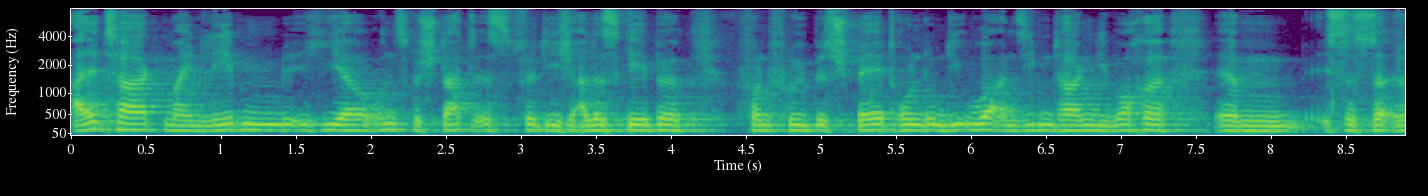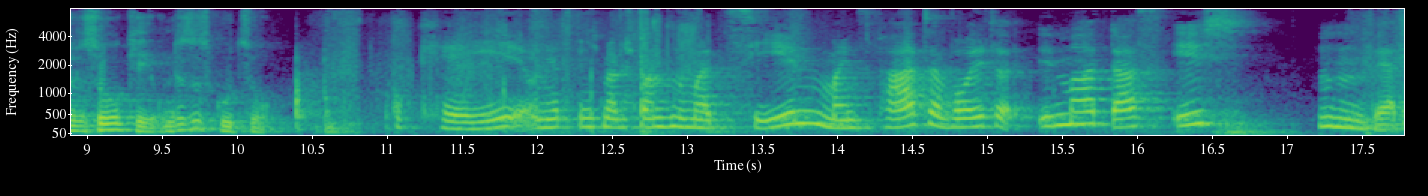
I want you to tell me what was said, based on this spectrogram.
Alltag, mein Leben hier, unsere Stadt ist, für die ich alles gebe, von früh bis spät, rund um die Uhr, an sieben Tagen die Woche, ähm, ist es äh, so okay und das ist gut so. Okay, und jetzt bin ich mal gespannt, Nummer 10. Mein Vater wollte immer, dass ich hm, werde.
